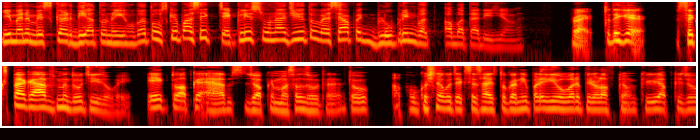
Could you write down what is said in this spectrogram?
ये मैंने मिस कर दिया तो नहीं होगा। तो उसके पास एक चेकलिस्ट होना चाहिए तो वैसे आप एक ब्लू प्रिंट बता दीजिए हमें। Right right. तो देखिए सिक्स पैक एब्स में दो चीज़ हो गई। एक तो आपके एब्स जो आपके मसल्स होते हैं तो आपको कुछ ना कुछ एक्सरसाइज तो करनी पड़ेगी over a period of time क्योंकि आपके जो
